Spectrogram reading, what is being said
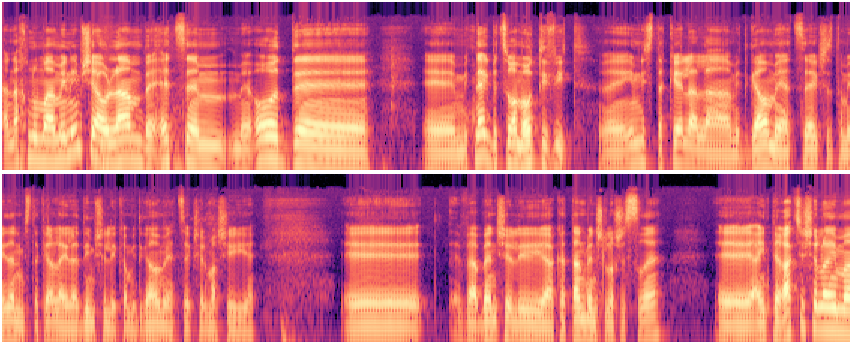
אנחנו מאמינים שהעולם בעצם מאוד מתנהג בצורה מאוד טבעית. ואם נסתכל על המדגם המייצג, שזה תמיד אני מסתכל על הילדים שלי כמדגם המייצג של מה שיהיה. והבן שלי הקטן בן 13, אה, האינטראקציה שלו עם, אה,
